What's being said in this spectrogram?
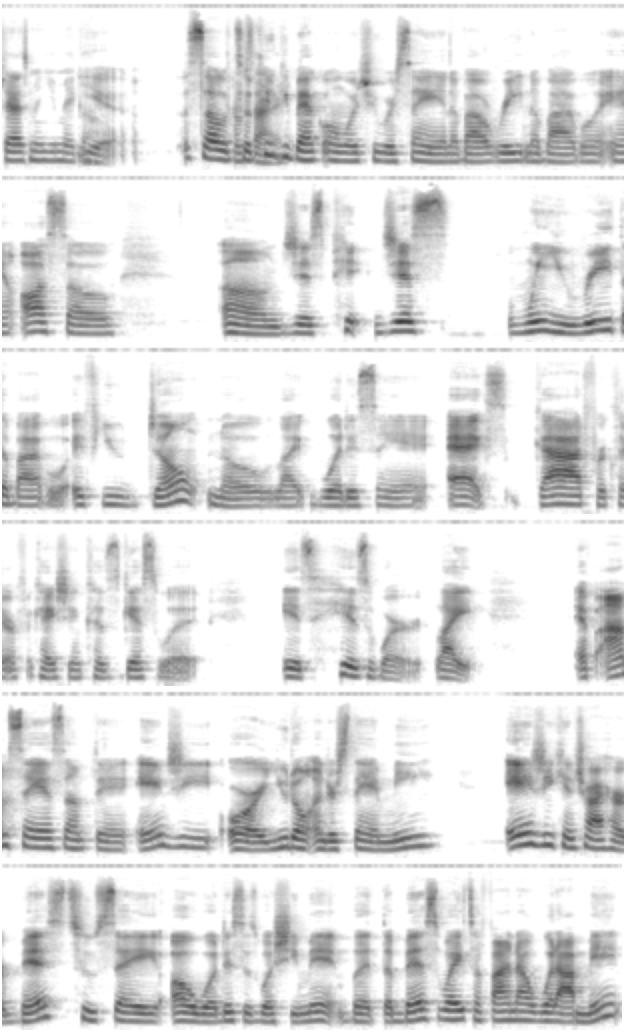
Jasmine, you may go. Yeah. So to sorry. piggyback on what you were saying about reading the Bible and also um just pick just when you read the Bible, if you don't know like what it's saying, ask God for clarification because guess what? It's his word. Like if I'm saying something, Angie, or you don't understand me, Angie can try her best to say, oh, well, this is what she meant. But the best way to find out what I meant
